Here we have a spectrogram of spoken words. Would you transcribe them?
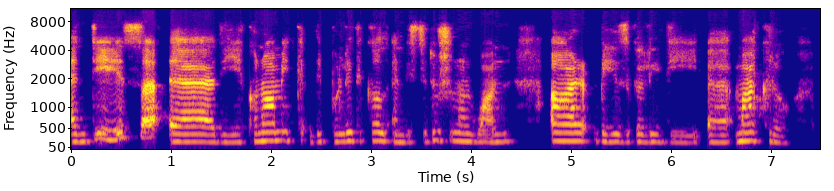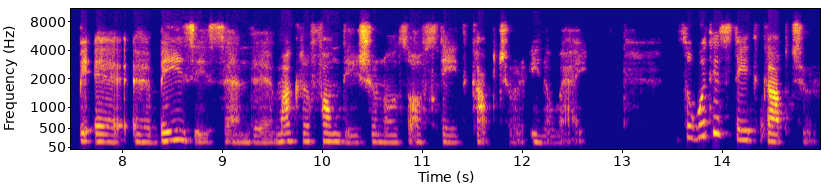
And these, uh, the economic, the political, and institutional one, are basically the uh, macro uh, uh, basis and the macro foundation also of state capture in a way. So what is state capture?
